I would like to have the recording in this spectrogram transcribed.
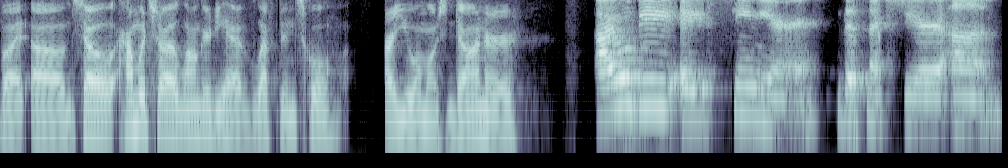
but um so how much uh, longer do you have left in school are you almost done or I will be a senior this next year. Um,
